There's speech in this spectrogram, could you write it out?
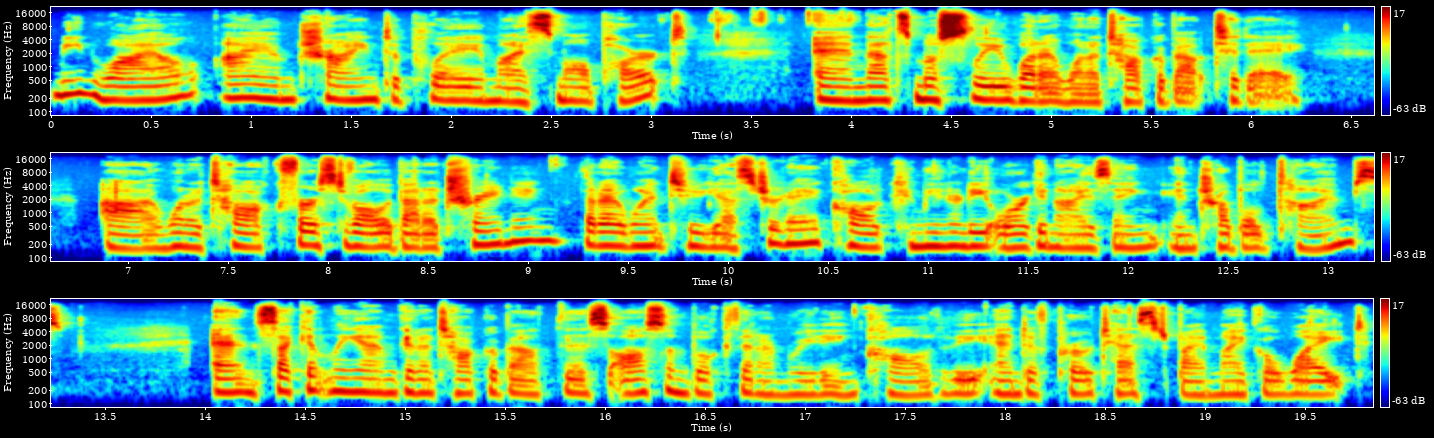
Meanwhile, I am trying to play my small part, and that's mostly what I want to talk about today. I want to talk, first of all, about a training that I went to yesterday called Community Organizing in Troubled Times. And secondly, I'm going to talk about this awesome book that I'm reading called The End of Protest by Micah White,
